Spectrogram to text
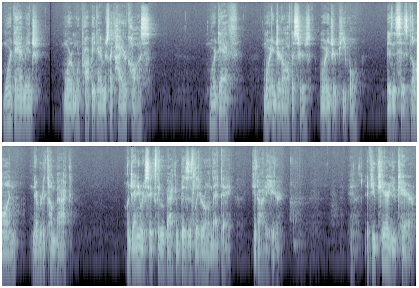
More damage, more more property damage, like higher costs, more death, more injured officers, more injured people businesses gone, never to come back. On January 6th, they were back in business later on that day. Get out of here. If you care, you care.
